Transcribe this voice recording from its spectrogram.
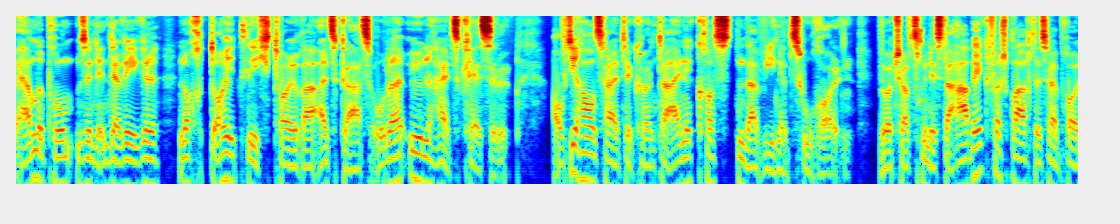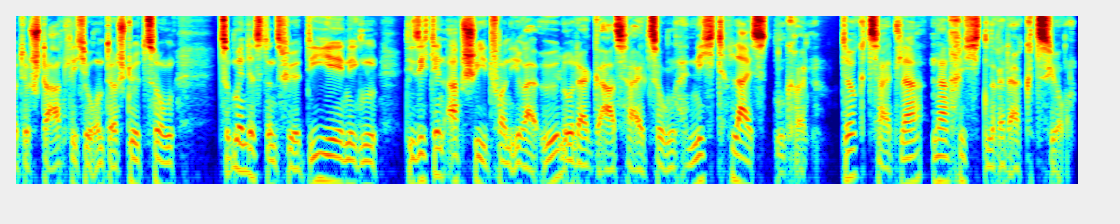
Wärmepumpen sind in der Regel noch deutlich teurer als Gas- oder Ölheizkessel. Auf die Haushalte könnte eine Kostenlawine zurollen. Wirtschaftsminister Habeck versprach deshalb heute staatliche Unterstützung zumindest für diejenigen, die sich den Abschied von ihrer Öl- oder Gasheizung nicht leisten können. Dirk Zeitler, Nachrichtenredaktion.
